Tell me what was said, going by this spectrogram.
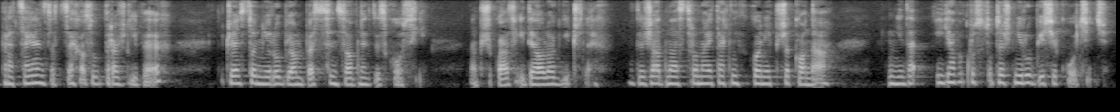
Wracając do cech osób wrażliwych, to często nie lubią bezsensownych dyskusji, na przykład ideologicznych, gdy żadna strona i tak nikogo nie przekona. Nie da... I ja po prostu też nie lubię się kłócić.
